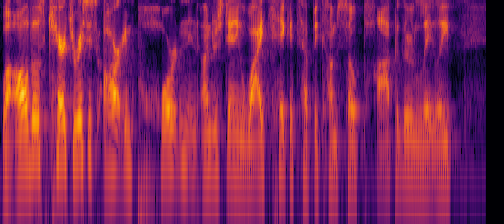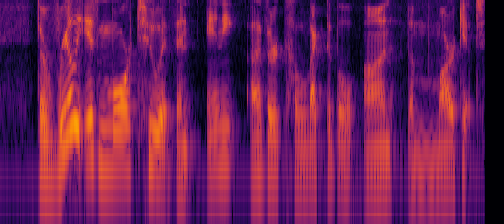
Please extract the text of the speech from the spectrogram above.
While all those characteristics are important in understanding why tickets have become so popular lately, there really is more to it than any other collectible on the market.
